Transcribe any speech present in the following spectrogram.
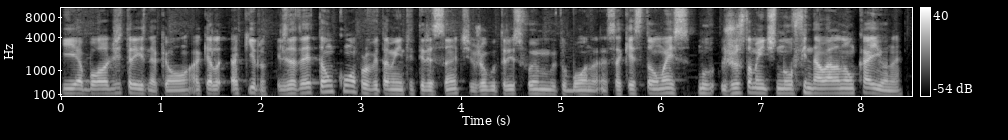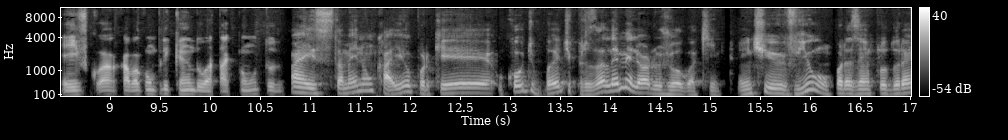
E a bola de três, né? Que é um, aquela, aquilo. Eles até estão com um aproveitamento interessante. O jogo 3 foi muito bom nessa questão, mas no, justamente no final ela não caiu, né? E aí ficou, acaba complicando o ataque como tudo. Mas também não caiu porque o Cold Bud precisa ler melhor o jogo aqui. A gente viu, por exemplo, durante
